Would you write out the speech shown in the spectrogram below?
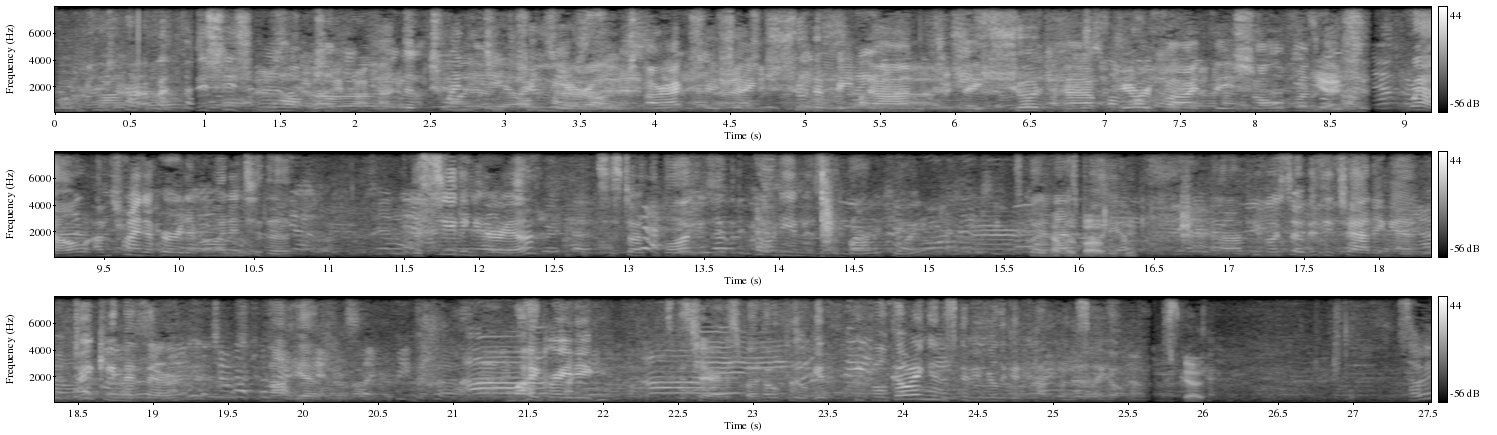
This is what the 22-year-olds are actually saying should have been done. They should have purified the solvent. They should- Well, I'm trying to herd everyone into the the seating area to start the blog. You see the podium is the barbecue. It's quite a nice podium. Uh, people are so busy chatting and drinking that they're not yet migrating to the chairs. But hopefully we'll get people going and it's going to be a really good conference, I hope. Let's go. Sorry?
